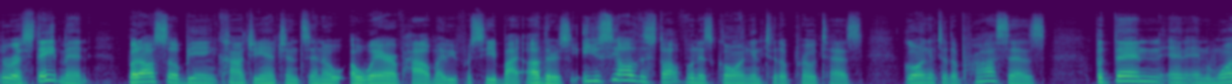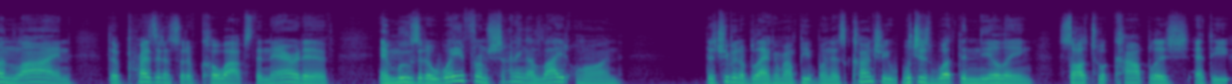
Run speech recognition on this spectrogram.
through a statement, but also being conscientious and aware of how it might be perceived by others. You see all this thoughtfulness going into the protest, going into the process, but then in, in one line, the president sort of co opts the narrative and moves it away from shining a light on the treatment of black and brown people in this country, which is what the kneeling sought to accomplish at the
